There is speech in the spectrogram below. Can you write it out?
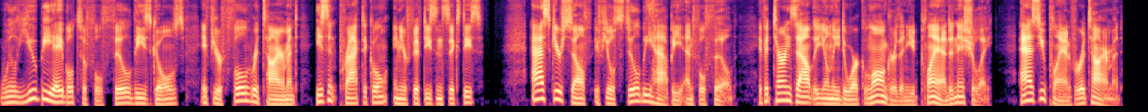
will you be able to fulfill these goals if your full retirement isn't practical in your 50s and 60s? Ask yourself if you'll still be happy and fulfilled if it turns out that you'll need to work longer than you'd planned initially, as you plan for retirement.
